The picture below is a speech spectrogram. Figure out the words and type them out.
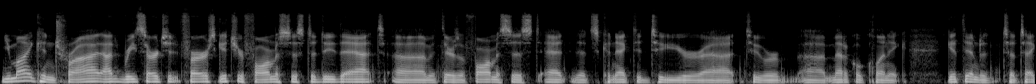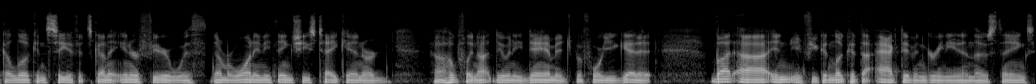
you might can try it. I'd research it first. Get your pharmacist to do that. Um, if there's a pharmacist at, that's connected to your uh, to her uh, medical clinic, get them to, to take a look and see if it's going to interfere with number one anything she's taken or uh, hopefully not do any damage before you get it. But uh, if you can look at the active ingredient in those things,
